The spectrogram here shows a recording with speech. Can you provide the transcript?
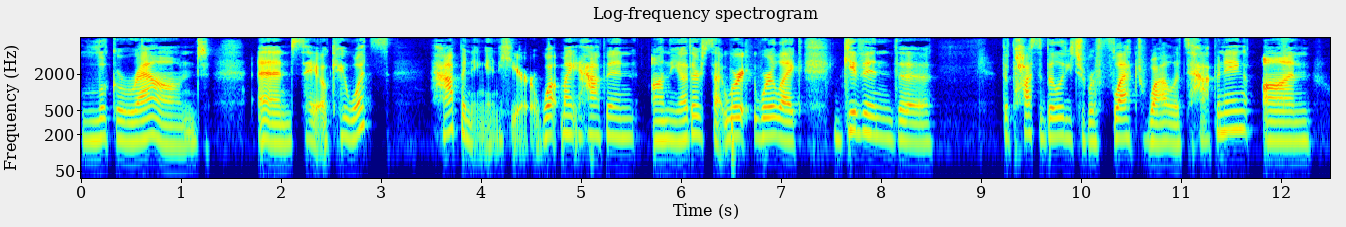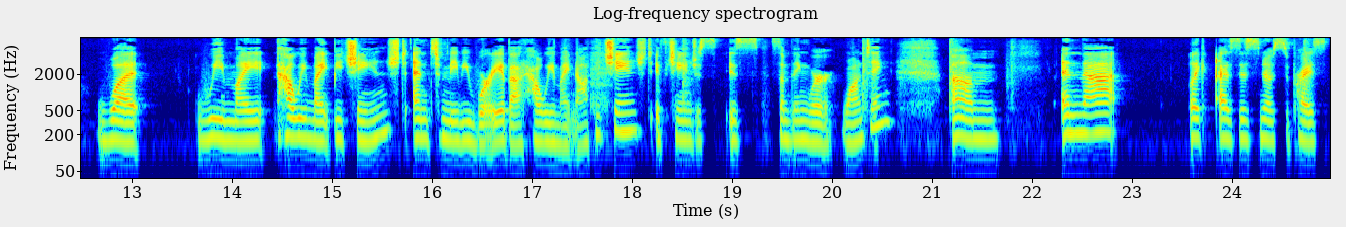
look around and say, okay, what's happening in here? What might happen on the other side? We're we're like given the the possibility to reflect while it's happening on what we might how we might be changed and to maybe worry about how we might not be changed if change is, is something we're wanting um and that like as is no surprise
